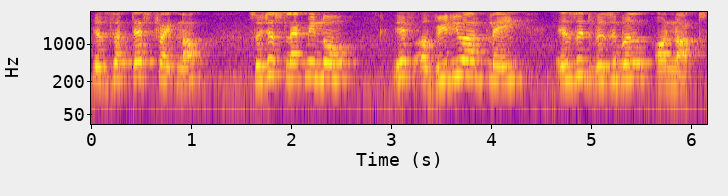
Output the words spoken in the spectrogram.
It's a test right now. So just let me know if a video I'm playing is it visible or not?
